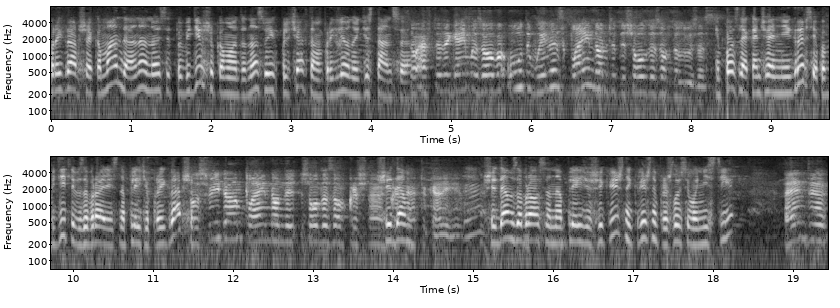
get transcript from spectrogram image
проигравшая команда, она носит победившую команду на своих плечах там определенную дистанцию. So after the game was over, all the winners climbed onto the shoulders of the losers. И после окончания игры все победители взобрались на плечи So проигравших. Sridham climbed on the shoulders of Krishna and Sridham. Krishna had to carry him. Шридам забрался на плечи Шри Кришны, Кришне пришлось его нести. And uh,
